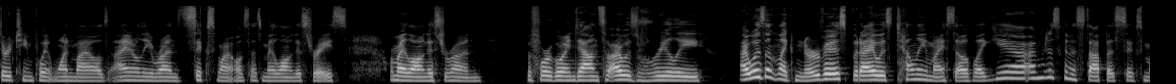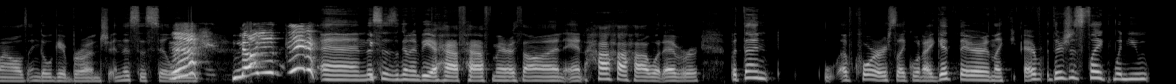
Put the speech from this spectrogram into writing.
13.1 miles and I only run 6 miles as my longest race or my longest run before going down. So I was really I wasn't like nervous, but I was telling myself like, yeah, I'm just going to stop at 6 miles and go get brunch and this is silly. no, you didn't. And this is going to be a half half marathon and ha ha ha whatever. But then of course, like when I get there and like ev- there's just like when you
